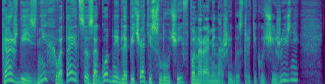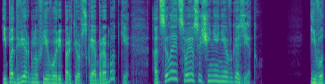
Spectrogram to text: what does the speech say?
каждый из них хватается за годный для печати случай в панораме нашей быстротекущей жизни и, подвергнув его репортерской обработке, отсылает свое сочинение в газету. И вот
